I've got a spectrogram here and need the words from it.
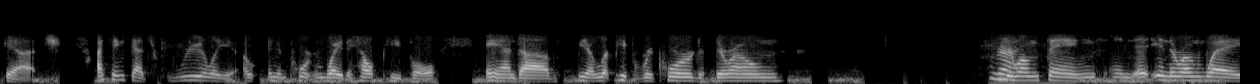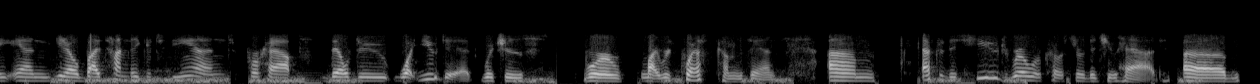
sketch. I think that's really a, an important way to help people, and uh, you know, let people record their own Right. their own things and in their own way and you know by the time they get to the end perhaps they'll do what you did which is where my request comes in um after this huge roller coaster that you had um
